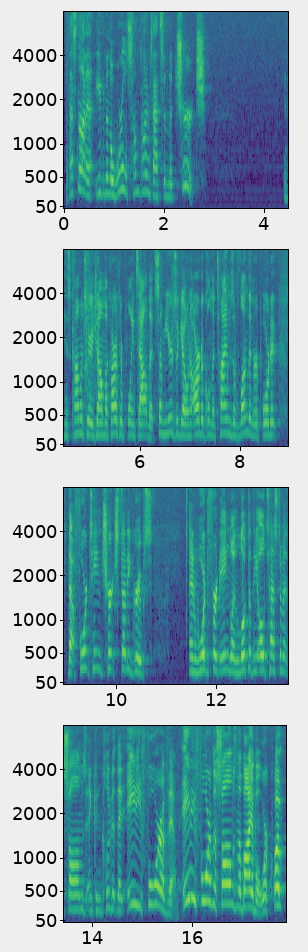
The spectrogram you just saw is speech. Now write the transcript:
But that's not even in the world. Sometimes that's in the church. In his commentary, John MacArthur points out that some years ago, an article in the Times of London reported that 14 church study groups in Woodford, England, looked at the Old Testament Psalms and concluded that 84 of them, 84 of the Psalms in the Bible, were, quote,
